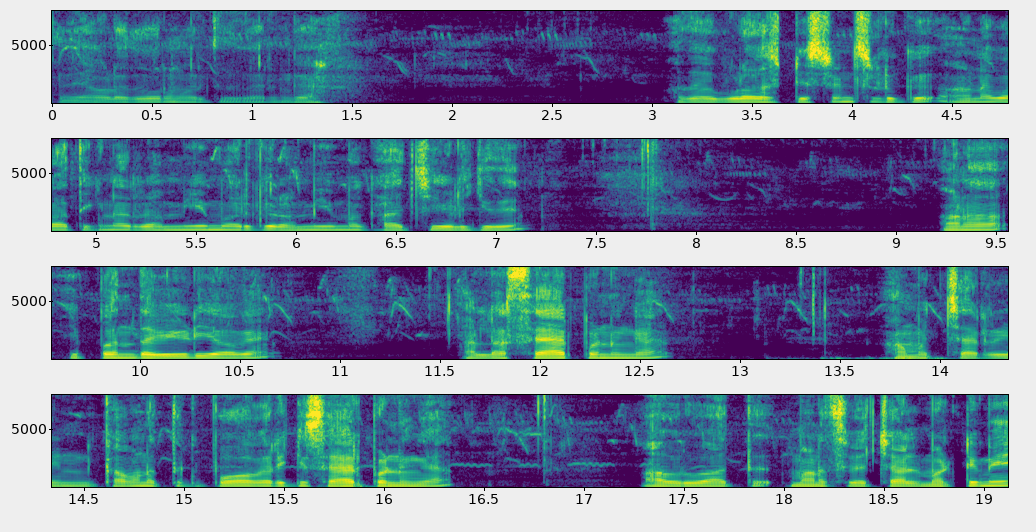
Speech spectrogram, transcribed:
அது எவ்வளோ தூரம் இருக்குது பாருங்க. அது இவ்வளோ டிஸ்டன்ஸ் இருக்குது ஆனால் பார்த்திங்கன்னா ரம்மியமாக இருக்குது ரம்மியமாக காட்சி அளிக்குது. ஆனால் இப்போ இந்த வீடியோவை நல்லா ஷேர் பண்ணுங்கள் அமைச்சரின் கவனத்துக்கு போக வரைக்கும் ஷேர் பண்ணுங்கள் அவர் பார்த்து மனசு வச்சால் மட்டுமே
